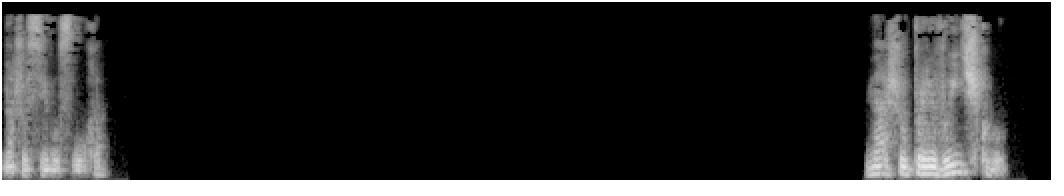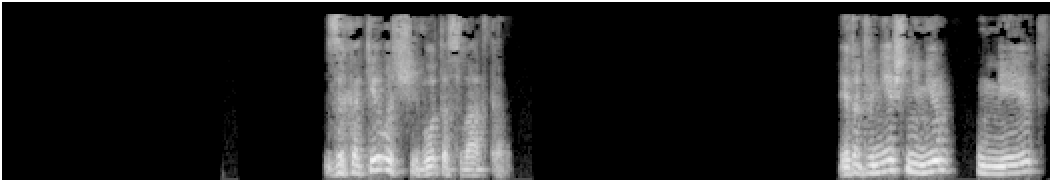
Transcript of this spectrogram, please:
нашу силу слуха. нашу привычку захотелось чего-то сладкого. Этот внешний мир умеет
